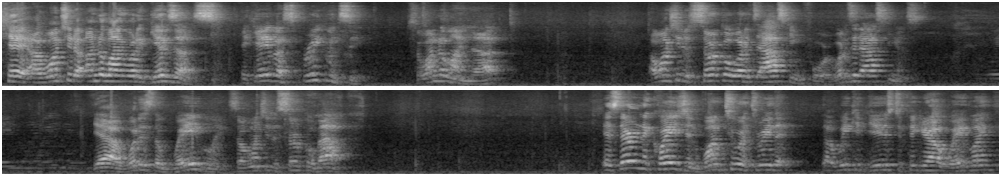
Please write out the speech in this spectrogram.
Okay, I want you to underline what it gives us. It gave us frequency, so underline that. I want you to circle what it's asking for. What is it asking us? Yeah, what is the wavelength? So I want you to circle that. Is there an equation, one, two, or three, that, that we could use to figure out wavelength?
